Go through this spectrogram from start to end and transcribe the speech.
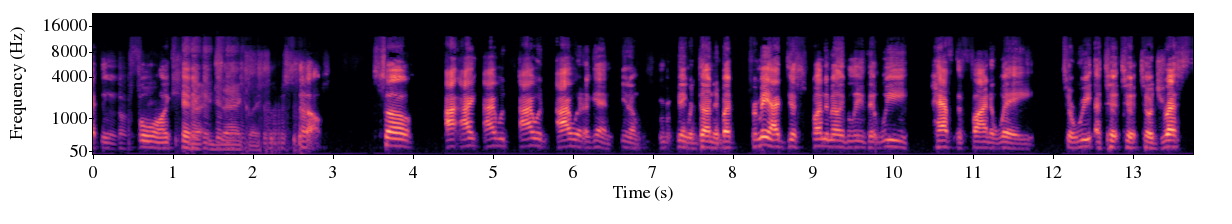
acting a fool on kids right, exactly themselves. So I, I I would I would I would again, you know, being redundant, but for me, I just fundamentally believe that we have to find a way to re uh, to to, to address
